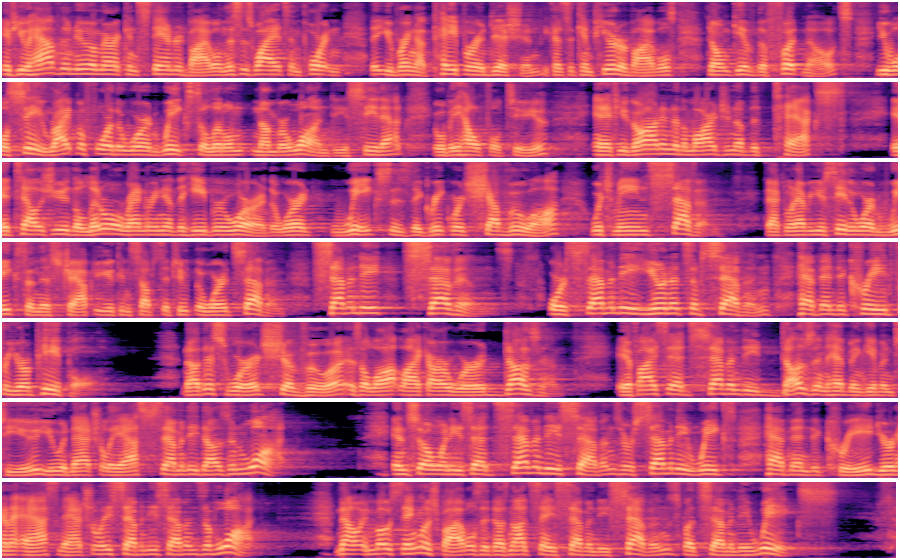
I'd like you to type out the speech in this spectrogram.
If you have the New American Standard Bible, and this is why it's important that you bring a paper edition, because the computer Bibles don't give the footnotes, you will see right before the word weeks a little number one. Do you see that? It will be helpful to you. And if you go out into the margin of the text, it tells you the literal rendering of the Hebrew word. The word weeks is the Greek word shavua, which means seven. In fact, whenever you see the word weeks in this chapter, you can substitute the word seven. 70 sevens or 70 units of seven have been decreed for your people. Now this word, shavua, is a lot like our word dozen. If I said 70 dozen have been given to you, you would naturally ask 70 dozen what? And so when he said 77s or 70 weeks have been decreed, you're going to ask naturally 77s of what? Now, in most English Bibles, it does not say 77s, but 70 weeks.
